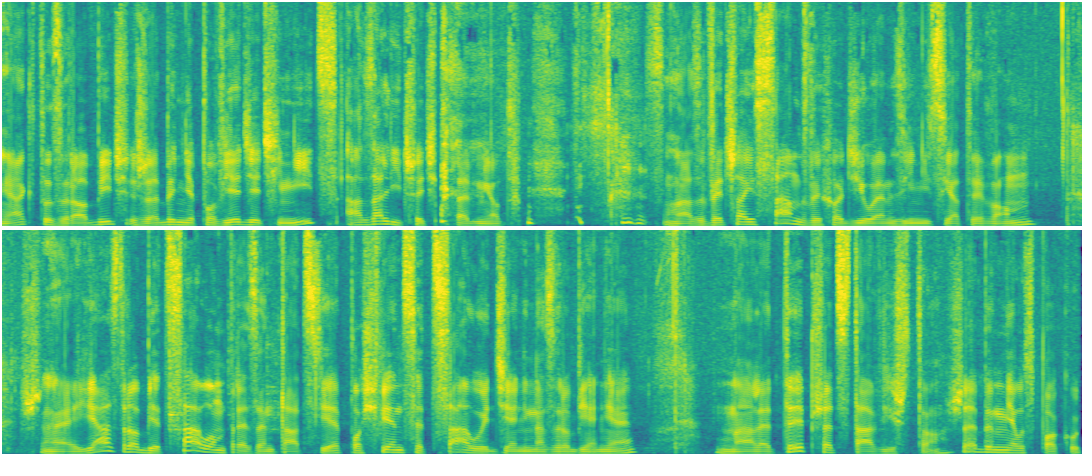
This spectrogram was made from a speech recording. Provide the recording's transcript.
Jak tu zrobić, żeby nie powiedzieć nic, a zaliczyć przedmiot? Zazwyczaj sam wychodziłem z inicjatywą, że ja zrobię całą prezentację, poświęcę cały dzień na zrobienie, no ale ty przedstawisz to, żebym miał spokój.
